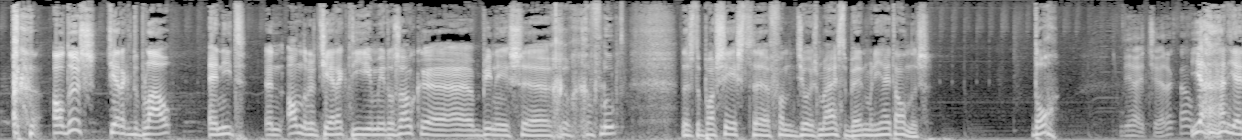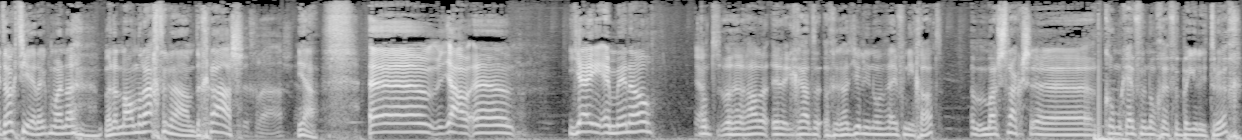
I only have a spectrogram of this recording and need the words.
Al dus Tjerk de Blauw. En niet een andere Tjerk die inmiddels ook uh, binnen is uh, ge gevloept. Dat is de bassist uh, van de Joyce Meister Band, maar die heet anders. Toch? Die heet Tjerk ook. Ja, die heet ook Tjerk, maar met een andere achternaam. De Graas. De Graas, ja. Ja, uh, ja jij en Menno. Ja. Want we hadden, ik, had, ik had jullie nog even niet gehad. Maar straks kom ik even nog even bij jullie terug.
